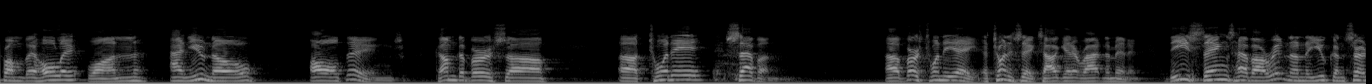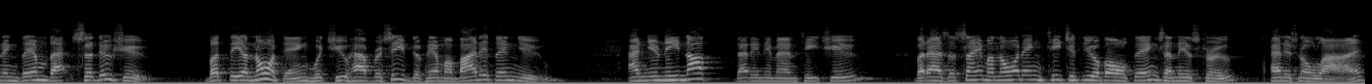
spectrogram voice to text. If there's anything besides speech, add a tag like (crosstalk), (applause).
from the Holy One, and you know all things. Come to verse uh, uh, 27. Uh, verse 28, uh, 26, I'll get it right in a minute. These things have I written unto you concerning them that seduce you. But the anointing which you have received of him abideth in you, and you need not that any man teach you, but as the same anointing teacheth you of all things, and is truth, and is no lie.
